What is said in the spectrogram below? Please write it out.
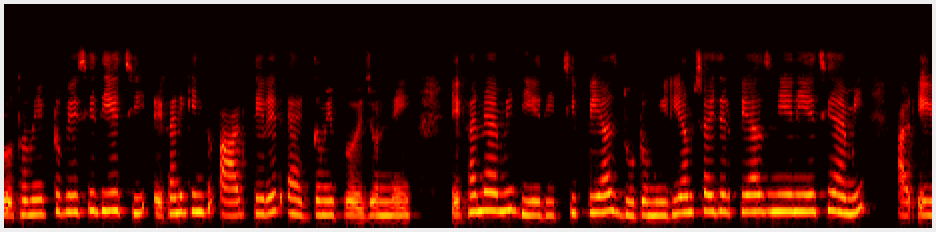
প্রথমে একটু বেশি দিয়েছি, এখানে কিন্তু আর তেলের একদমই প্রয়োজন নেই। এখানে আমি দিয়ে দিচ্ছি পেঁয়াজ, দুটো মিডিয়াম সাইজের পেঁয়াজ নিয়ে নিয়েছি আমি, আর এই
